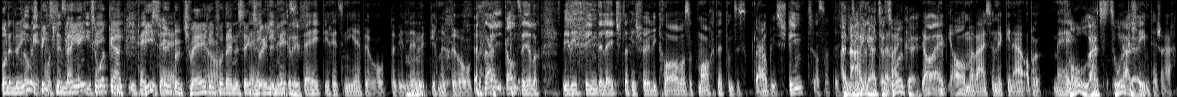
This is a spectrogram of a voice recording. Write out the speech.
wo er dann immer ein bisschen mehr zugeht, bis den, über die Schwere ja, von diesen sexuellen Eingriffen? Den hätte ich jetzt nie beraten, weil mhm. den würde ich nicht beraten. Nein, ganz ehrlich, weil ich finde, letztlich ist völlig klar, was er gemacht hat und ich glaube, es stimmt. Also, ah, nein, er hat es ja zugegeben. Ja, ja, man weiß ja nicht genau, aber man hat... Oh, er hat es zugegeben. Ja, stimmt, hast recht.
